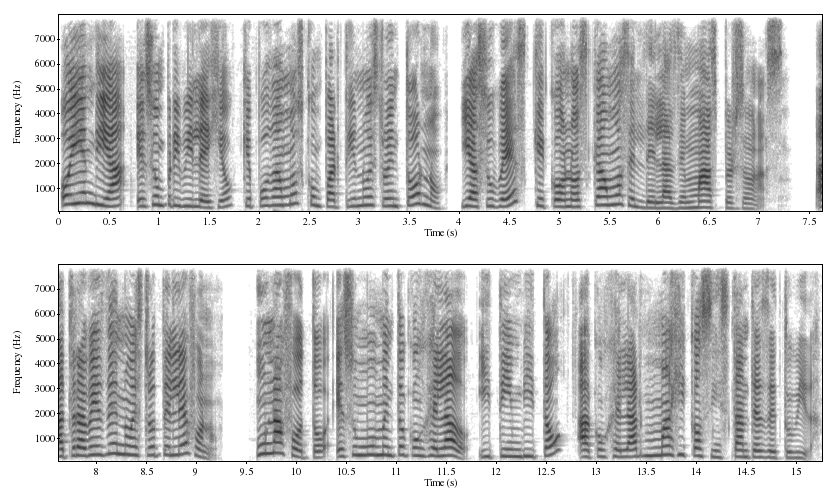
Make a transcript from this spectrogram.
Hoy en día es un privilegio que podamos compartir nuestro entorno y a su vez que conozcamos el de las demás personas. A través de nuestro teléfono. Una foto es un momento congelado y te invito a congelar mágicos instantes de tu vida.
